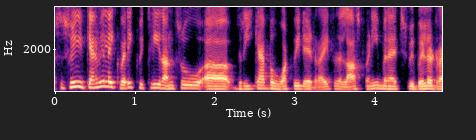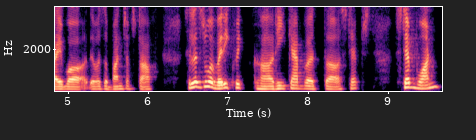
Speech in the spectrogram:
So Srini, can we like very quickly run through uh, the recap of what we did, right? For the last 20 minutes, we built a driver. There was a bunch of stuff. So let's do a very quick uh, recap with uh, steps. Step one,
